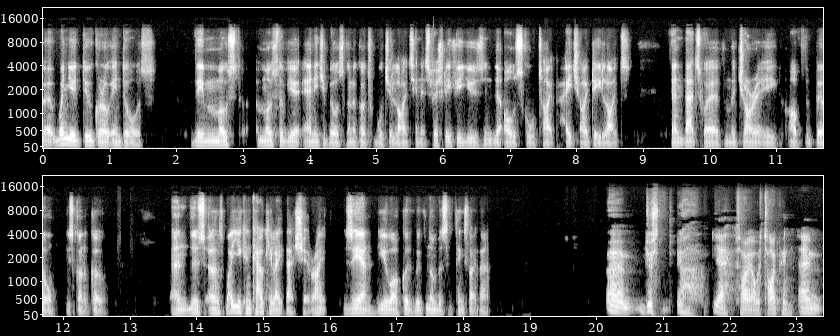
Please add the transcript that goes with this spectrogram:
uh, when you do grow indoors, the most most of your energy bills are going to go towards your lighting, especially if you're using the old school type HID lights. Then that's where the majority of the bill is going to go. And there's a way you can calculate that shit, right? Zian, you are good with numbers and things like that. Um, just yeah. Sorry, I was typing. Um,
